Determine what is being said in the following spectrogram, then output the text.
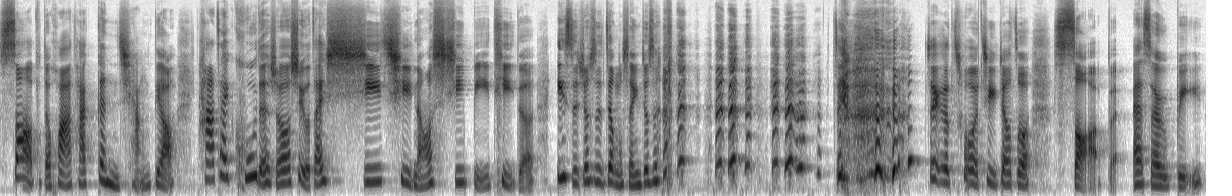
？sob 的话，它更强调他在哭的时候是有在吸气，然后吸鼻涕的意思，就是这种声音，就是 这个这个啜泣叫做 sob，S O B。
